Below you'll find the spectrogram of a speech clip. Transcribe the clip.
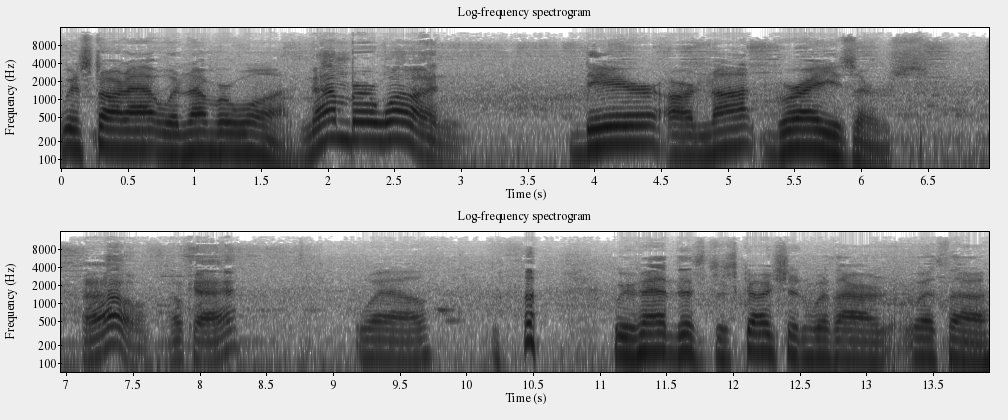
we'll start out with number one. Number one. Deer are not grazers. Oh, okay. Well, we've had this discussion with our with uh,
